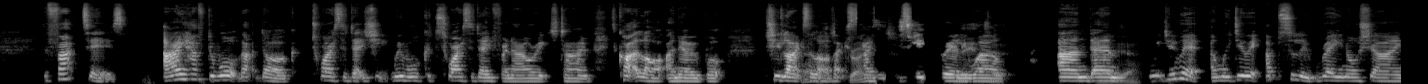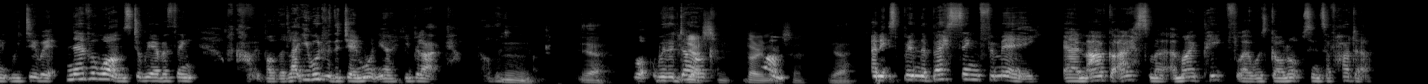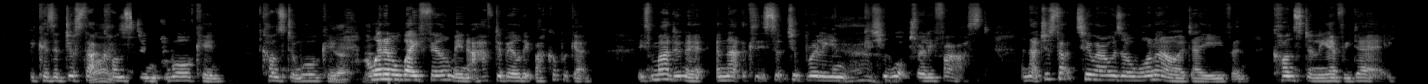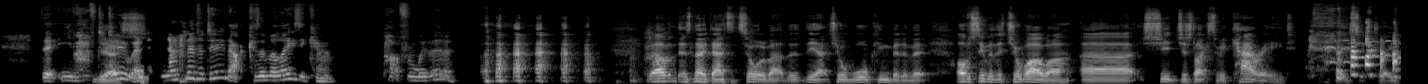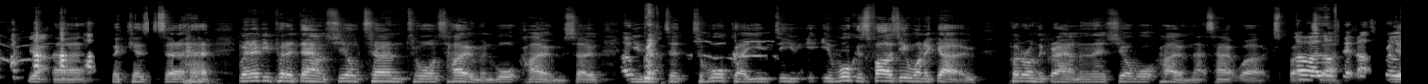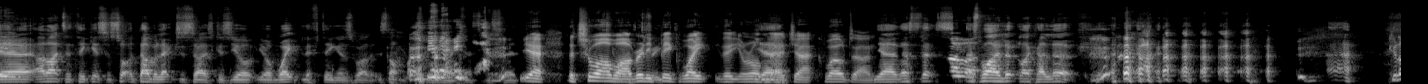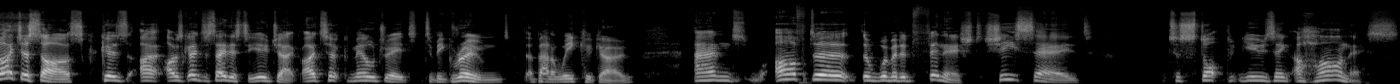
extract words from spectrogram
the fact is, I have to walk that dog twice a day. She, we walk her twice a day for an hour each time. It's quite a lot, I know, but she likes a lot of exercise. and She sleeps really Needs well. it. And um, yeah. we do it, and we do it absolute rain or shine. We do it. Never once do we ever think, I can't be bothered. Like you would with the gym, wouldn't you? You'd be like, I can't be bothered. Mm. Yeah, with a dog, Yes, very Um, much so. yeah. and it's been the best thing for me. Um, I've got asthma, and my peak flow has gone up since I've had her because of just that Right. constant walking, constant walking. Yeah, And when I'm away filming, I have to build it back up again. It's mad, isn't it? And that because it's such a brilliant Yeah. because she walks really fast, and that just that two hours or one hour a day, even constantly every day, that you have to Yes. do. And, and I'd never do that because I'm a lazy cow, apart from with her. well, there's no doubt at all about the, the actual walking bit of it. Obviously, with the Chihuahua, uh, she just likes to be carried, basically. Yeah. uh, because uh, whenever you put her down, she'll turn towards home and walk home. So Oh, you have to, to walk her. You, you you walk as far as you want to go, put her on the ground, and then she'll walk home. That's how it works. But oh, I uh, love it. That's brilliant. Yeah, I like to think it's a sort of double exercise because you're you're weightlifting as well. It's not much weight, Yeah. as I said. Yeah, the Chihuahua, really Treat. big weight that you're on Yeah. there, Jack. Well done. Yeah, that's that's Oh, that's why I look like I look. Can I just ask? Because I, I was going to say this to you, Jack. I took Mildred to be groomed about a week ago. And after the woman had finished, she said to stop using a harness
